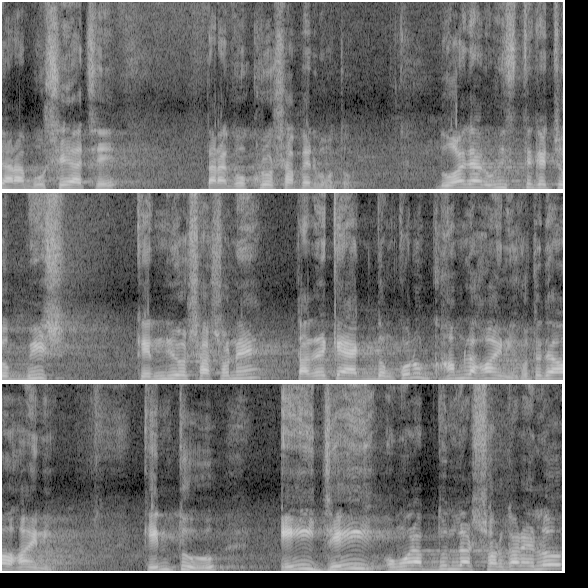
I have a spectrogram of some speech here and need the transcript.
যারা বসে আছে, তারা গোখরো সাপের মতো। দু হাজার উনিশ থেকে চব্বিশ কেন্দ্রীয় শাসনে তাদেরকে একদম কোনো হামলা হয়নি হতে দেওয়া হয়নি। কিন্তু এই যেই ওমর আবদুল্লার সরকার এলো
